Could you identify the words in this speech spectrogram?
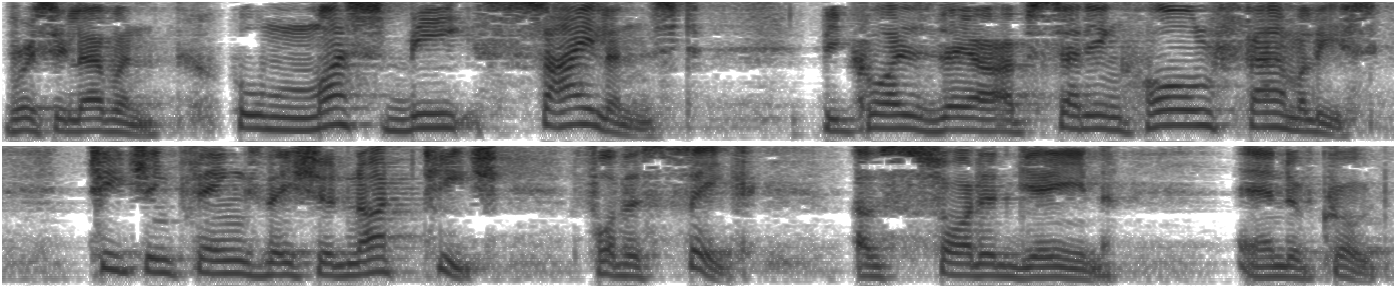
Verse 11, who must be silenced because they are upsetting whole families, teaching things they should not teach for the sake of sordid gain. End of quote.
